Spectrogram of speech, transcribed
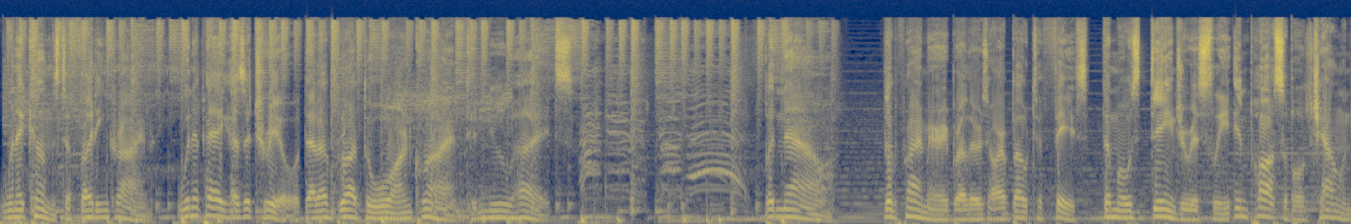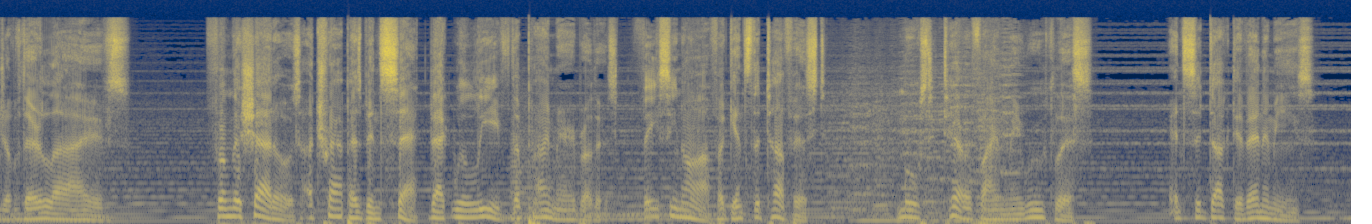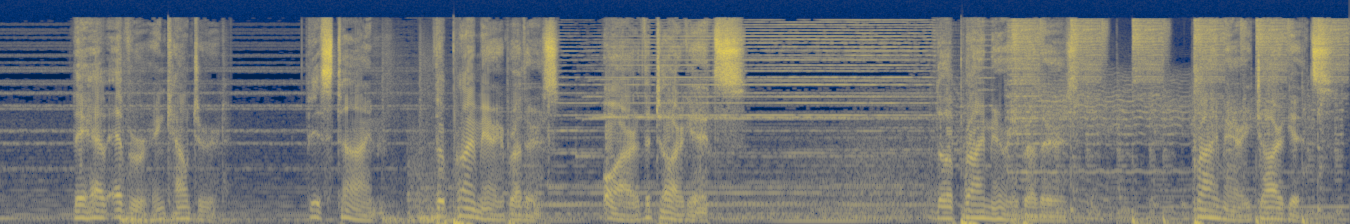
When it comes to fighting crime, Winnipeg has a trio that have brought the war on crime to new heights. But now, the Primary Brothers are about to face the most dangerously impossible challenge of their lives. From the shadows, a trap has been set that will leave the Primary Brothers facing off against the toughest, most terrifyingly ruthless, and seductive enemies they have ever encountered. This time, the Primary Brothers are the targets. The Primary Brothers. Primary targets.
